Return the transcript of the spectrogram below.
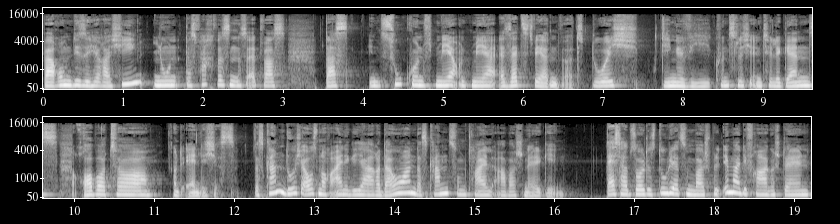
Warum diese Hierarchie? Nun, das Fachwissen ist etwas, das in Zukunft mehr und mehr ersetzt werden wird durch Dinge wie künstliche Intelligenz, Roboter und ähnliches. Das kann durchaus noch einige Jahre dauern, das kann zum Teil aber schnell gehen. Deshalb solltest du dir zum Beispiel immer die Frage stellen,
